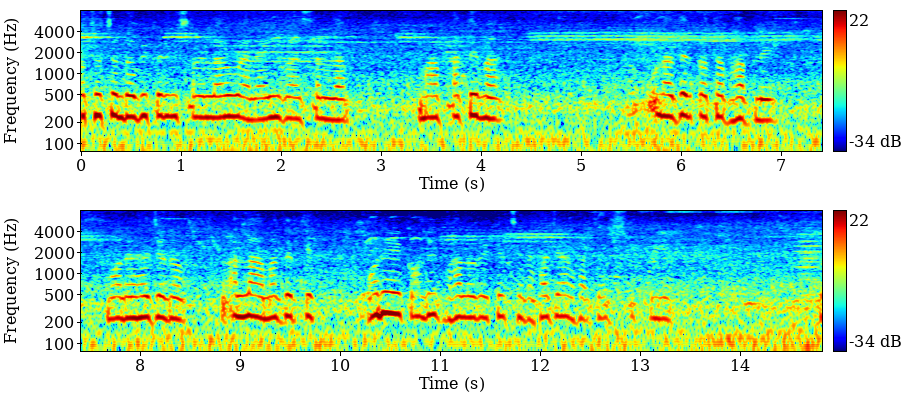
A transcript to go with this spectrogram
অথচ নবী করিম সাল্লাহু আলাইহি ওয়াসাল্লাম, মা ফাতেমা, ওনাদের কথা ভাবলে মনে হয় যেন আল্লাহ আমাদেরকে অনেক অনেক ভালো রেখেছেন, হাজার হাজার শুক্রিয়া। তো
